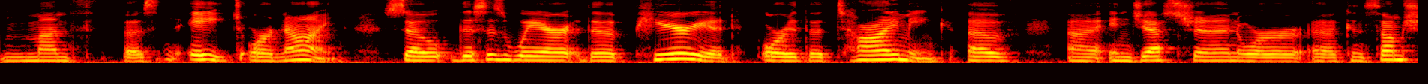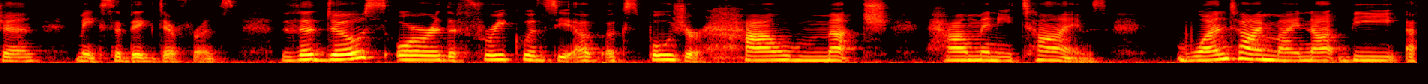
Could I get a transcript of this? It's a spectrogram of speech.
month uh, eight or nine. So this is where the period or the timing of uh, ingestion or uh, consumption makes a big difference. The dose or the frequency of exposure, how much, how many times. One time might not be a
